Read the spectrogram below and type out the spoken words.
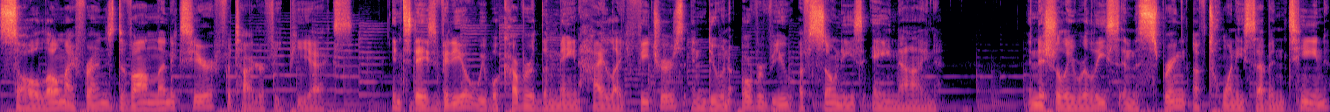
So hello my friends, Devon Lennox here, Photography PX. In today's video, we will cover the main highlight features and do an overview of Sony's A9. Initially released in the spring of 2017,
